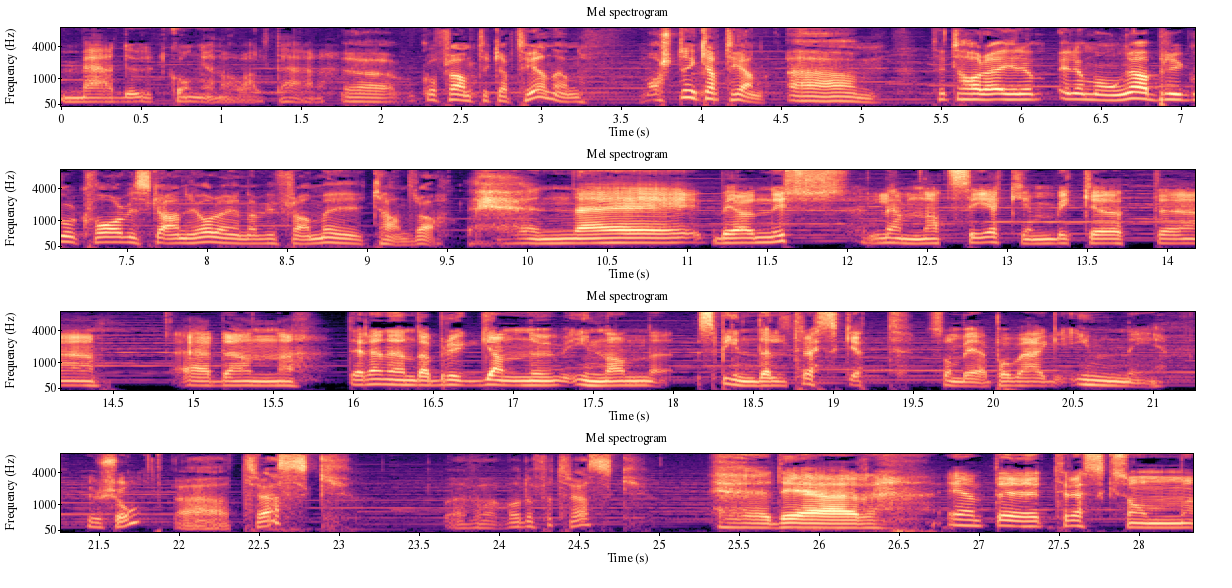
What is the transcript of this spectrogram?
med utgången av allt det här. Jag går fram till kaptenen. Morsten kapten. Uh, tänkte höra, är det, är det många bryggor kvar vi ska angöra innan vi är framme i Kandra? Eh, nej, vi har nyss lämnat Sekim, vilket eh, är den det är den enda bryggan nu innan Spindelträsket som vi är på väg in i. Hur så? Uh, träsk? Uh, vad är det för träsk? Uh, det är ett eh, träsk som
